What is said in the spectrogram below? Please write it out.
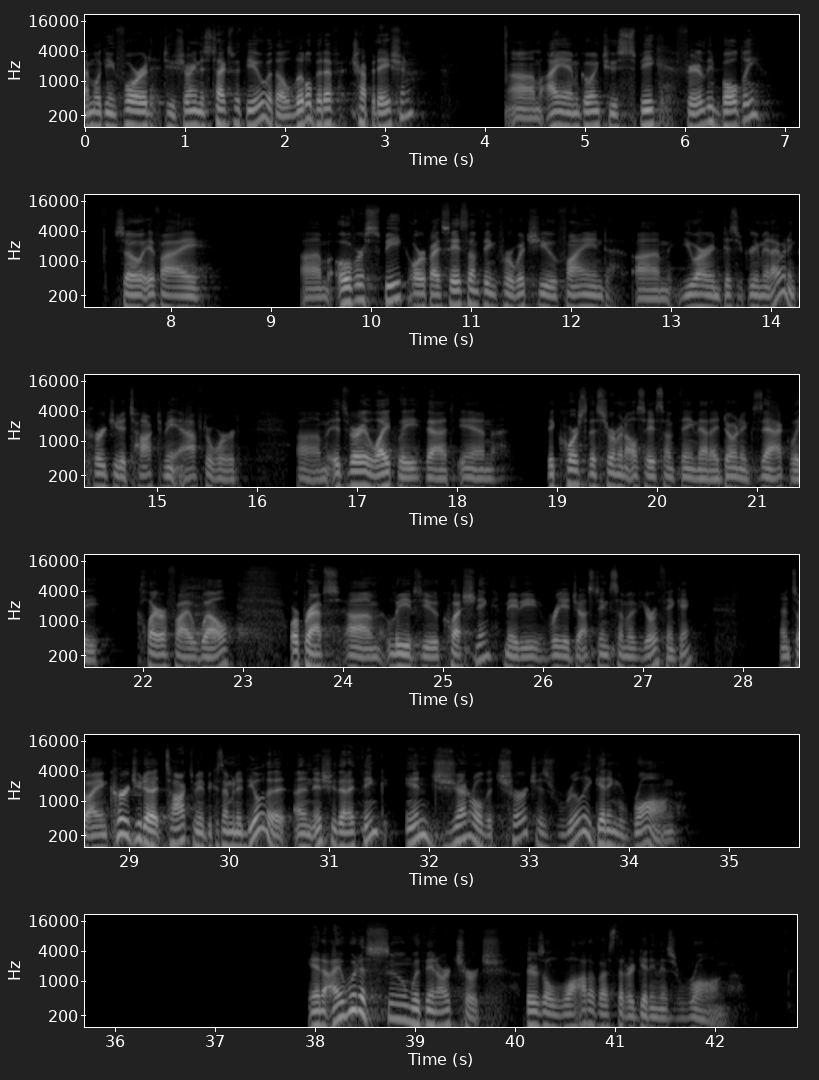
I'm looking forward to sharing this text with you with a little bit of trepidation. Um, I am going to speak fairly boldly, so if I um, overspeak or if I say something for which you find um, you are in disagreement, I would encourage you to talk to me afterward. Um, it's very likely that in the course of the sermon, I'll say something that I don't exactly clarify well, or perhaps um, leaves you questioning, maybe readjusting some of your thinking. And so I encourage you to talk to me because I'm going to deal with an issue that I think, in general, the church is really getting wrong. And I would assume within our church, there's a lot of us that are getting this wrong.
